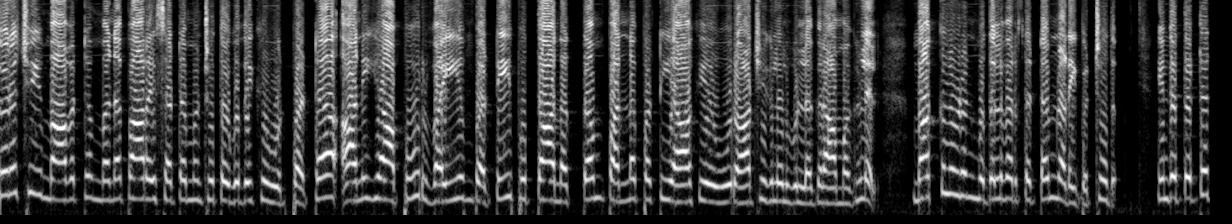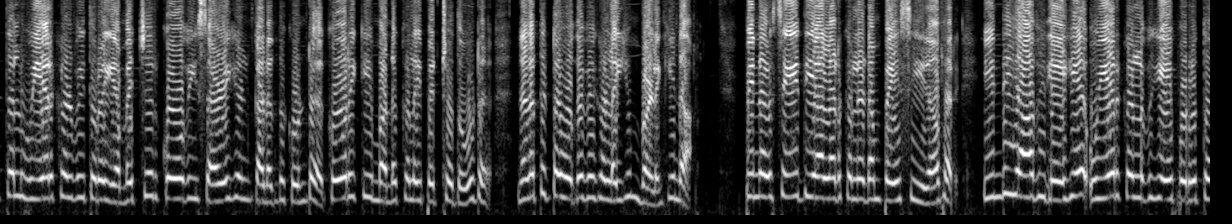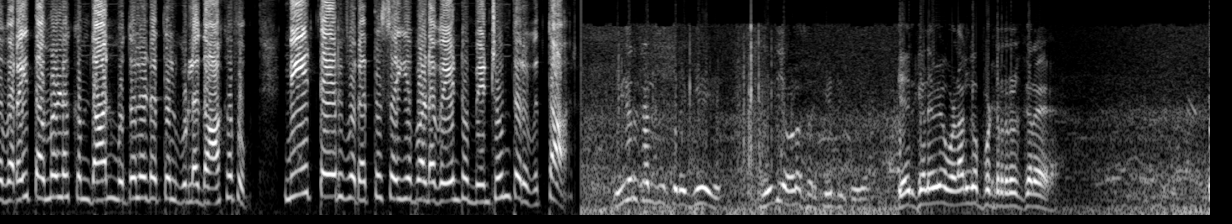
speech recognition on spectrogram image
திருச்சி மாவட்டம் மணப்பாறை சட்டமன்ற தொகுதிக்கு உட்பட்ட அனியாப்பூர் வையம்பட்டி புத்தானத்தம் பன்னப்பட்டி ஆகிய ஊராட்சிகளில் உள்ள கிராமங்களில் மக்களுடன் முதல்வர் திட்டம் நடைபெற்றது. இந்த திட்டத்தில் உயர்கல்வித்துறை அமைச்சர் கோவி சழியன் கலந்து கொண்டு கோரிக்கை மனுக்களை பெற்றதோடு நலத்திட்ட உதவிகளையும் வழங்கினார். பின்னர் செய்தியாளர்களிடம் பேசிய அவர் இந்தியாவிலேயே உயர்கல்வியை பொறுத்தவரை தமிழகம்தான் முதலிடத்தில் உள்ளதாகவும் நீட் தேர்வு ரத்து செய்யப்பட வேண்டும் என்றும் தெரிவித்தார். உயர்கல்வித்துறைக்கு நிதி எவ்வளோ சார் கேட்டிருக்கீங்க? ஏற்கனவே வழங்கப்பட்டிருக்கிற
